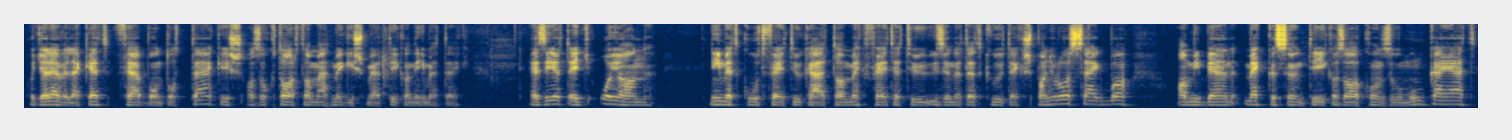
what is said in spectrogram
hogy a leveleket felbontották, és azok tartalmát megismerték a németek. Ezért egy olyan német kódfejtők által megfejtető üzenetet küldtek Spanyolországba, amiben megköszönték az alkonzul munkáját,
